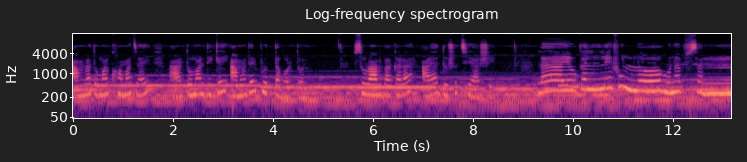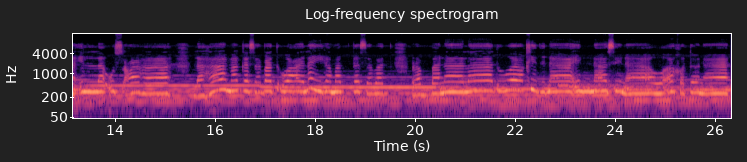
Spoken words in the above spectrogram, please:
আমরা তোমার ক্ষমা চাই আর তোমার দিকেই আমাদের প্রত্যাবর্তন। সুরাল বাকারা আয়াত দুশো ছিয়াশি। লা নাফসান ইল্লা উসআহা। لها ما كسبت وعليها ما اكتسبت. ربنا لا تؤاخذنا إن نسينا أو أخطأنا.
